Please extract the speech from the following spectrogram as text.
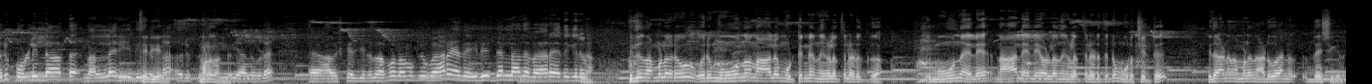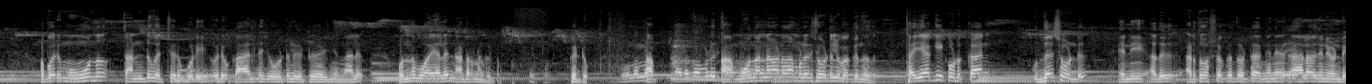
ഒരു പൊള്ളില്ലാത്ത നല്ല രീതിയിലുള്ള ഒരു രീതിയാണ് ഇവിടെ ആവിഷ്കരിച്ചിട്ടുള്ളത്. അപ്പോൾ നമുക്ക് വേറെ ഇത് ഇതല്ലാതെ വേറെ ഏതെങ്കിലും ഇത്. നമ്മളൊരു ഒരു മൂന്നോ നാലോ മുട്ടിന്റെ നീളത്തിലെടുക്കുക. ഈ മൂന്ന് ഇല നാല് ഇലയുള്ള നീളത്തിലെടുത്തിട്ട് മുറിച്ചിട്ട് ഇതാണ് നമ്മൾ നടുവാൻ ഉദ്ദേശിക്കുന്നത്. അപ്പോൾ ഒരു മൂന്ന് തണ്ട് വെച്ചൊരു കൂടി ഒരു കാലിന്റെ ചുവട്ടിൽ ഇട്ട് കഴിഞ്ഞാൽ ഒന്ന് പോയാലും നടണം കിട്ടും. കിട്ടും. ആ മൂന്നെണ്ണമാണ് നമ്മളൊരു ചുവട്ടിൽ വെക്കുന്നത്. തയ്യാക്കി കൊടുക്കാൻ ഉദ്ദേശമുണ്ട്. ഇനി അത് അടുത്ത വർഷമൊക്കെ തൊട്ട് അങ്ങനെ ഒരു ആലോചനയുണ്ട്.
